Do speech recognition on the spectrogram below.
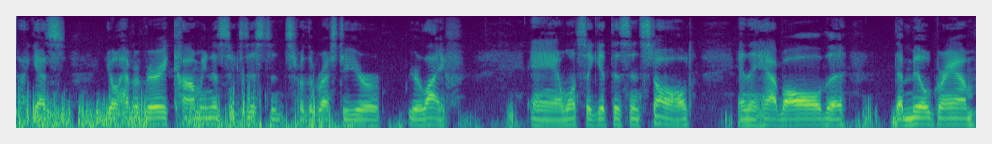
I guess, you'll have a very communist existence for the rest of your your life. And once they get this installed, and they have all the the Milgram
